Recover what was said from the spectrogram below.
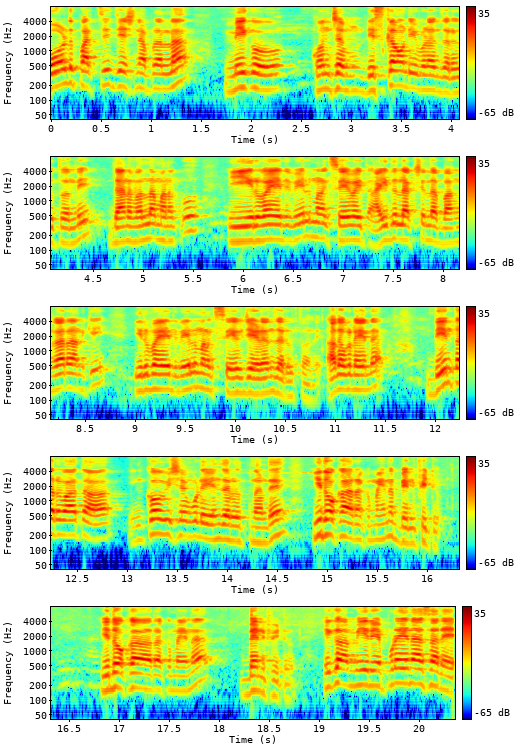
గోల్డ్ పర్చేజ్ చేసినప్పుడల్లా మీకు కొంచెం డిస్కౌంట్ ఇవ్వడం జరుగుతుంది. దానివల్ల మనకు ఈ ఇరవై ఐదు వేలు మనకు సేవ్ అవుతుంది ఐదు లక్షల బంగారానికి ఇరవై ఐదు వేలు మనకు సేవ్ చేయడం జరుగుతుంది. అదొకటి అయిందా దీని తర్వాత ఇంకో విషయం కూడా ఏం జరుగుతుందంటే ఇది ఒక రకమైన బెనిఫిట్ ఇది ఒక రకమైన బెనిఫిట్ ఇక మీరు ఎప్పుడైనా సరే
